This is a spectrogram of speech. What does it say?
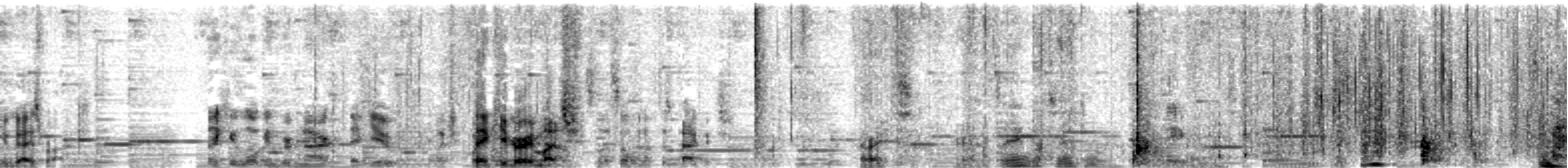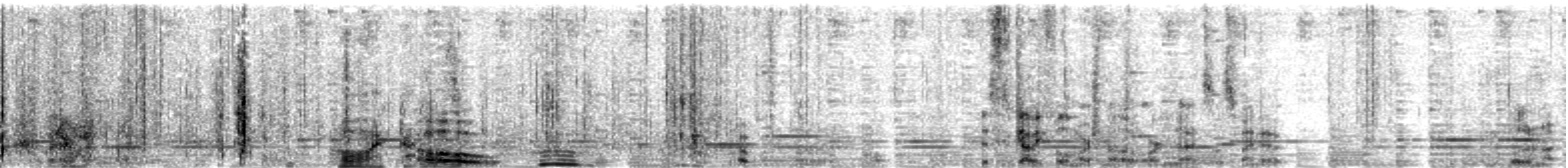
you guys rock. Thank you, Logan Grimnar. Thank you. Thank you very much. So let's open up this package. All right. Hey, what's thinking? Hey. Better than that. Uh, Oh, I got Oh. Oh. This has got to be full of marshmallow or nuts. Let's find out. Mm, those are nuts.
